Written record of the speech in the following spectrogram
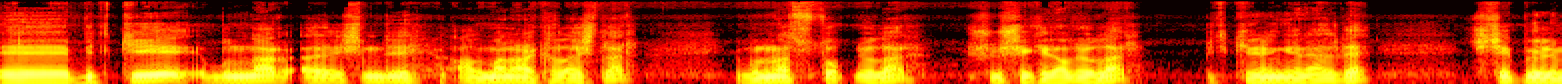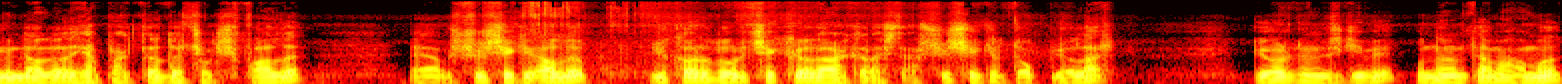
Ee, bitkiyi bunlar e, şimdi Alman arkadaşlar bunu nasıl topluyorlar? Şu şekil alıyorlar. Bitkinin genelde çiçek bölümünde alıyorlar. Yaprakları da çok şifalı. Ee, şu şekil alıp yukarı doğru çekiyorlar arkadaşlar. Şu şekil topluyorlar. Gördüğünüz gibi bunların tamamı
